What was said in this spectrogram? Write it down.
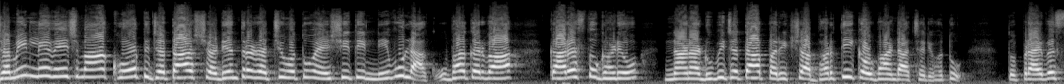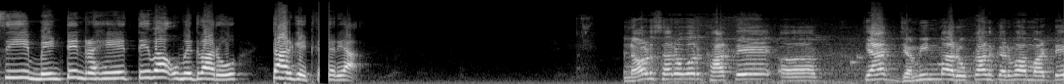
જમીન લે વેચમાં ખોટ જતા ષડયંત્ર રચ્યું હતું. એંશીથી નેવું લાખ ઊભા કરવા કારસ્તો ઘડ્યો. નાણાં ડૂબી જતા પરીક્ષા ભરતી કૌભાંડ આચર્યું હતું. તો પ્રાઇવસી મેન્ટેન રહે તેવા ઉમેદવારો ટાર્ગેટ કર્યા. નળ સરોવર ખાતે ક્યાંક જમીનમાં રોકાણ કરવા માટે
